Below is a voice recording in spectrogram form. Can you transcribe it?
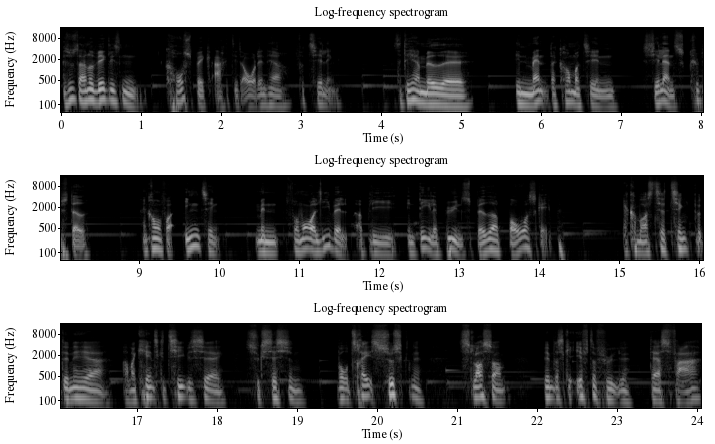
Jeg synes, der er noget virkelig sådan Korsbæk-agtigt over den her fortælling. Altså det her med øh, en mand, der kommer til en Sjællands købstad. Han kommer fra ingenting, men formår alligevel at blive en del af byens bedre borgerskab. Jeg kommer også til at tænke på denne her amerikanske tv-serie Succession, hvor tre søskende slås om, hvem der skal efterfølge deres far.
